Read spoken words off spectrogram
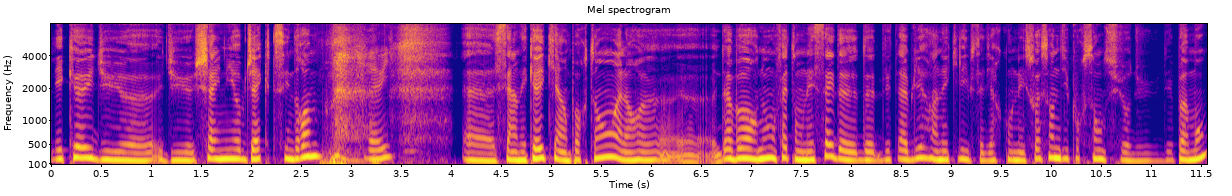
l'écueil du, du, Shiny Object Syndrome. Bah oui. Euh, c'est un écueil qui est important. Alors, euh, d'abord, nous, en fait, on essaye d'établir un équilibre, c'est-à-dire qu'on est 70% sur du déploiement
